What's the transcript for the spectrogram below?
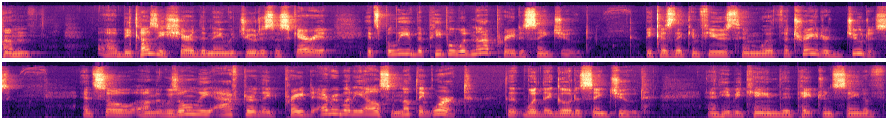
Um, uh, because he shared the name with Judas Iscariot, it's believed that people would not pray to St. Jude because they confused him with the traitor Judas. And so um, it was only after they prayed to everybody else and nothing worked that would they go to St. Jude. And he became the patron saint of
